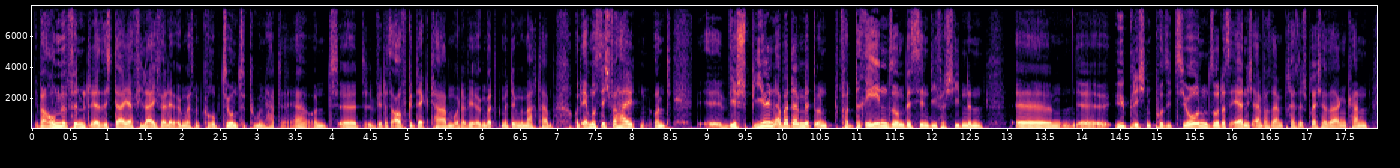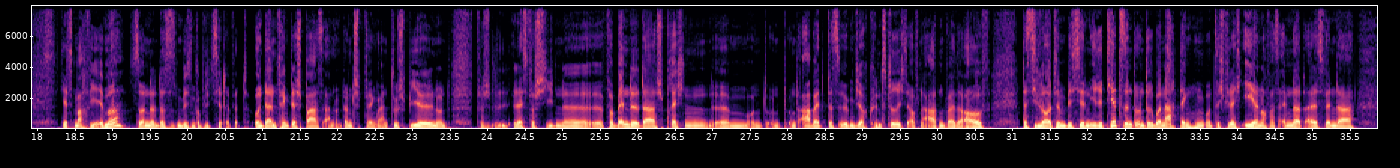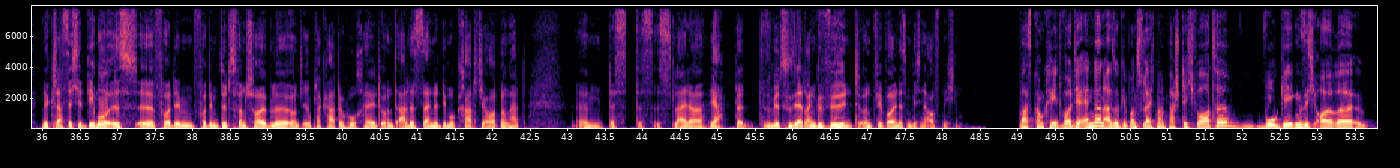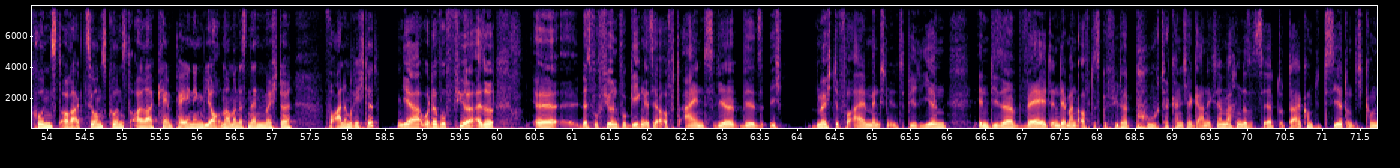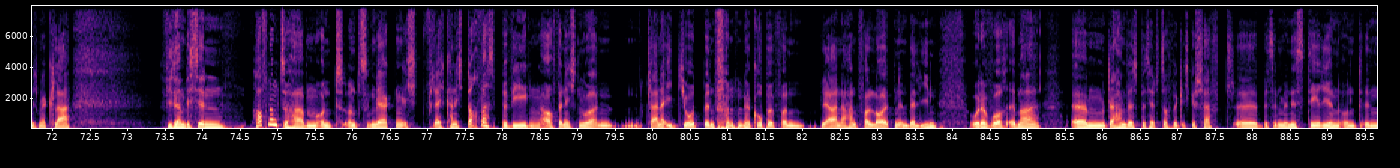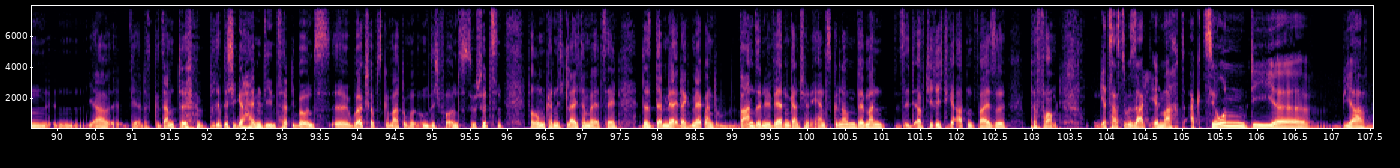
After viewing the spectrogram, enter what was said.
Warum befindet er sich da? Ja, vielleicht, weil er irgendwas mit Korruption zu tun hatte, ja, und äh, wir das aufgedeckt haben oder wir irgendwas mit dem gemacht haben. Und er muss sich verhalten. Und äh, wir spielen aber damit und verdrehen so ein bisschen die verschiedenen äh, äh, üblichen Positionen, so dass er nicht einfach seinem Pressesprecher sagen kann, jetzt mach wie immer, sondern dass es ein bisschen komplizierter wird. Und dann fängt der Spaß an und dann fängt man an zu spielen und lässt verschiedene äh, Verbände da sprechen ähm, und, und, und arbeitet das irgendwie auch künstlerisch auf eine Art und Weise auf, dass die Leute ein bisschen irritiert sind und darüber nachdenken und sich vielleicht eher noch was ändert, als wenn da eine klassische Demo ist äh, vor dem vor dem Sitz von Schäuble und ihre Plakate hochhält und alles seine demokratische Ordnung hat. Ähm, das das ist leider ja, da, da sind wir zu sehr dran gewöhnt und wir wollen das ein bisschen aufmischen. Was konkret wollt ihr ändern? Also gib uns vielleicht mal ein paar Stichworte, wogegen sich eure Kunst, eure Aktionskunst, euer Campaigning, wie auch immer man das nennen möchte, vor allem richtet? Ja, oder wofür? Also äh, das Wofür und Wogegen ist ja oft eins. Wir, wir, ich möchte vor allem Menschen inspirieren in dieser Welt, in der man oft das Gefühl hat, puh, da kann ich ja gar nichts mehr machen, das ist ja total kompliziert und ich komme nicht mehr klar wieder ein bisschen Hoffnung zu haben und, und zu merken, ich, vielleicht kann ich doch was bewegen, auch wenn ich nur ein kleiner Idiot bin von einer Gruppe von, ja, einer Handvoll Leuten in Berlin oder wo auch immer. Ähm, da haben wir es bis jetzt doch wirklich geschafft, äh, bis in Ministerien und in, in ja, ja, das gesamte britische Geheimdienst hat über uns äh, Workshops gemacht, um, um sich vor uns zu schützen. Warum kann ich gleich nochmal erzählen? Das, da, mer da merkt man Wahnsinn. Wir werden ganz schön ernst genommen, wenn man auf die richtige Art und Weise performt. Jetzt hast du gesagt, ihr macht Aktionen, die äh, ja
